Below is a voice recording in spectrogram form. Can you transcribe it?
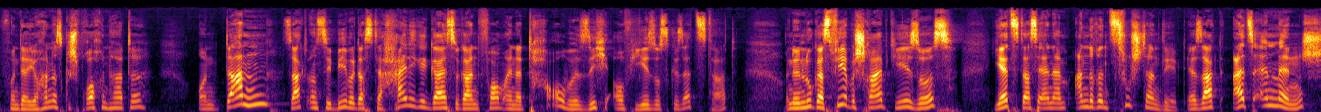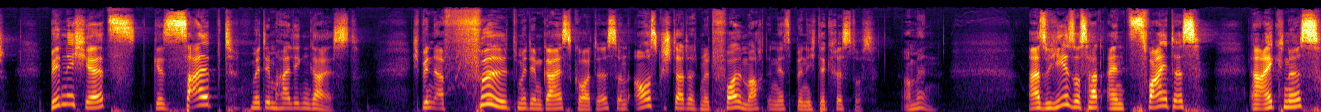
von der Johannes gesprochen hatte. Und dann sagt uns die Bibel, dass der Heilige Geist sogar in Form einer Taube sich auf Jesus gesetzt hat. Und in Lukas 4 beschreibt Jesus, jetzt, dass er in einem anderen Zustand lebt. Er sagt, als ein Mensch bin ich jetzt gesalbt mit dem Heiligen Geist. Ich bin erfüllt mit dem Geist Gottes und ausgestattet mit Vollmacht und jetzt bin ich der Christus. Amen. Also Jesus hat ein zweites Ereignis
